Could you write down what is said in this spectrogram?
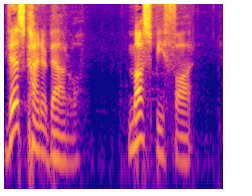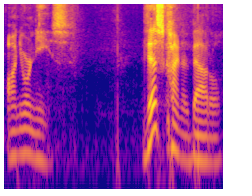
This kind of battle must be fought on your knees. This kind of battle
